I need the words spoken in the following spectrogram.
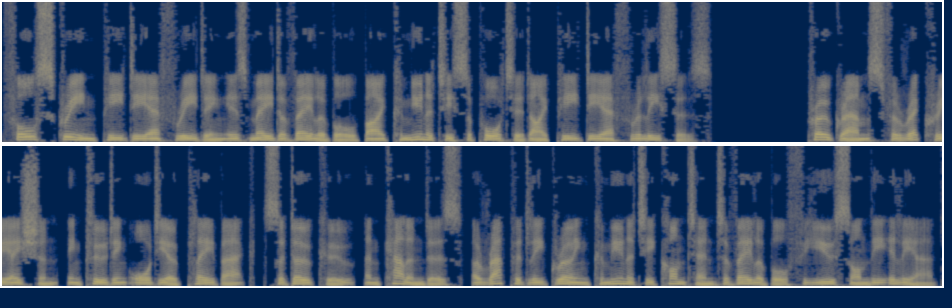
Full-screen PDF reading is made available by community-supported IPDF releases. Programs for recreation, including audio playback, Sudoku, and calendars, are rapidly growing community content available for use on the Iliad.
